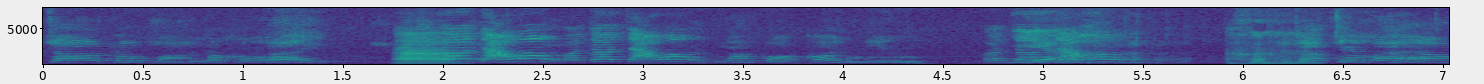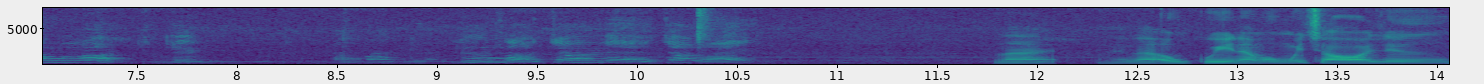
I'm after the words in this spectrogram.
cho nó bảo nó không lấy. Cho à. cháu không? Có cho cháu không? Nó bảo có nhiều. Có cho cháu không? Cho chứ lấy ông nó đứa nào cho về cho lấy. Đấy thế là ông quý lắm ông mới cho chứ.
